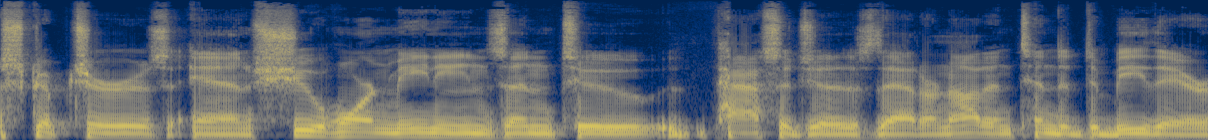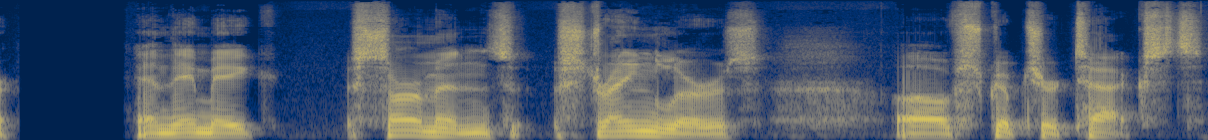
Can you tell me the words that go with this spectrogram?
scriptures and shoehorn meanings into passages that are not intended to be there. And they make sermons stranglers of scripture texts.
